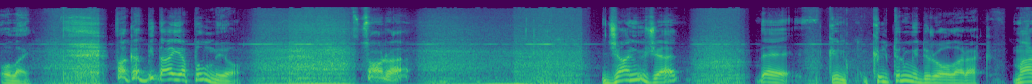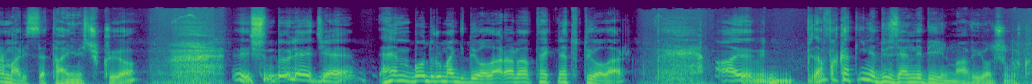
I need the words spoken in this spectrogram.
olay. Fakat bir daha yapılmıyor. Sonra Can Yücel de kültür müdürü olarak Marmaris'te tayini çıkıyor. E, şimdi böylece hem Bodrum'a gidiyorlar, arada tekne tutuyorlar. Fakat yine düzenli değil mavi yolculuk.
